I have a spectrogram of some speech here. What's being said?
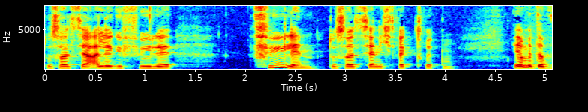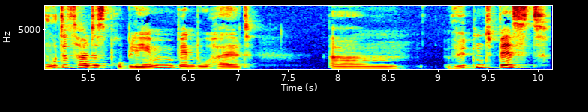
Du sollst ja alle Gefühle fühlen. Du sollst ja nicht wegdrücken. Ja, mit der Wut ist halt das Problem, wenn du halt ähm, wütend bist,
